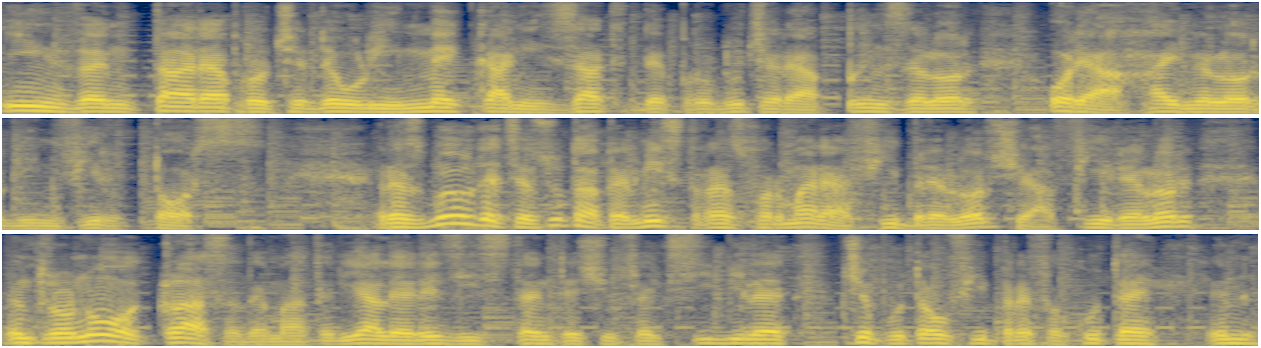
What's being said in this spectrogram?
inventarea procedeului mecanizat de producerea pânzelor ori a hainelor din fir tors. Războiul de țesut a permis transformarea fibrelor și a firelor într-o nouă clasă de materiale rezistente și flexibile ce puteau fi prefăcute în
